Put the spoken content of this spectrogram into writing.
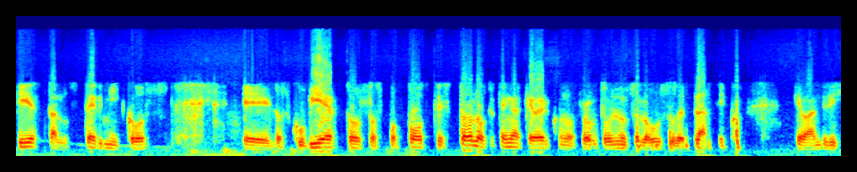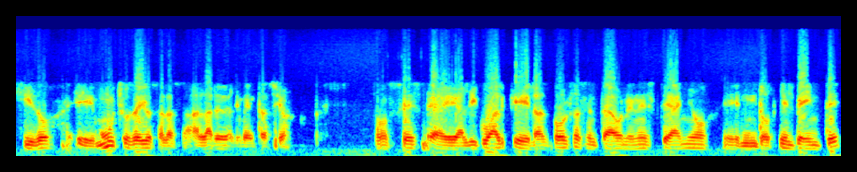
fiesta, los térmicos, eh, los cubiertos, los popotes, todo lo que tenga que ver con los productos de uso de plástico, que van dirigidos, eh, muchos de ellos a las, al área de alimentación. Entonces, eh, al igual que las bolsas entraron en este año, en 2020,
